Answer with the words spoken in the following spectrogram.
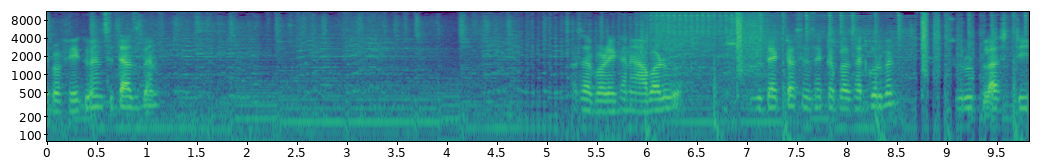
এরপর ফ্রিকুয়েন্সিতে আসবেন। আসার পর এখানে আবারও শুরুতে একটা শেষে একটা প্লাস অ্যাড করবেন। শুরুর প্লাসটি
